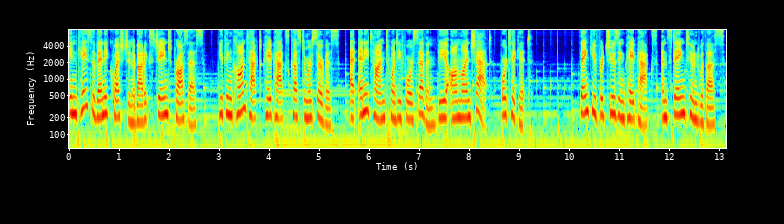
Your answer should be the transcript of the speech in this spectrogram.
In case of any question about exchange process, you can contact PayPax customer service at any time 24-7 via online chat or ticket. Thank you for choosing PayPax and staying tuned with us.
